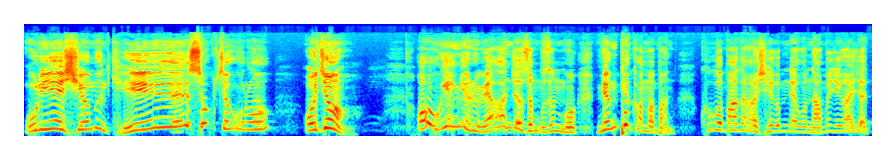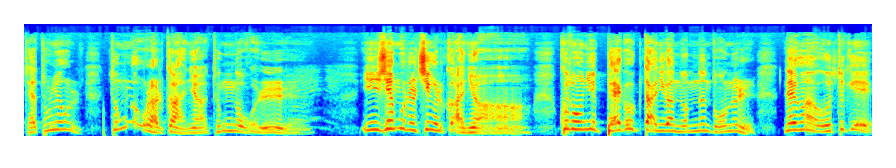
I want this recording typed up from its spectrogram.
우리의 시험은 계속적으로 오죠. 어, 호객년은 왜 앉아서 무슨 뭐 명패가만 반 그거 받아가 세금 내고 나머지가 이제 대통령을 등록을 할 거 아니야. 등록을. 인쇄물을 찍을 거 아니야. 그 돈이 100억 단위가 넘는 돈을 내가 어떻게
